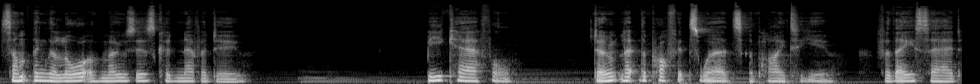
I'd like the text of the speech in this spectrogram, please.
something the law of Moses could never do. Be careful. Don't let the prophet's words apply to you for they said,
